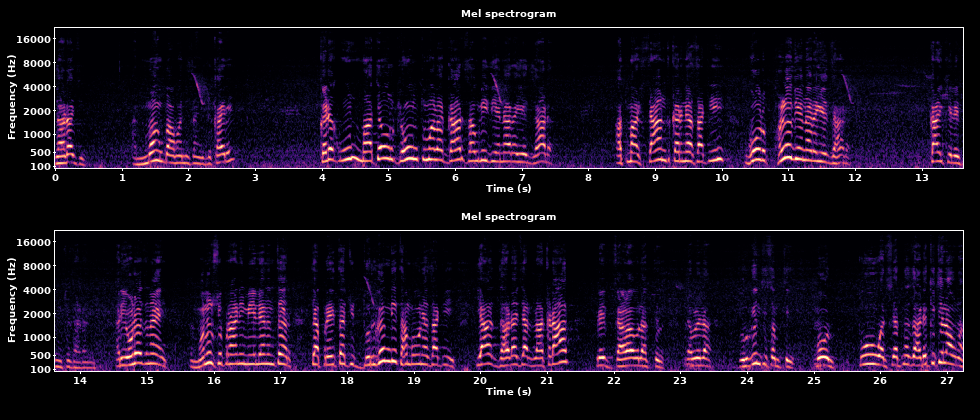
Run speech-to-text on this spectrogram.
झाडाची. आणि मग बाबांनी सांगितलं काय रे? कडक ऊन माथ्यावर घेऊन तुम्हाला गार सावली देणारं हे झाड. आत्मा शांत करण्यासाठी गोड फळं देणारं हे झाड. काय केलं तुमच्या झाडाने? अरे एवढंच नाही. मनुष्य प्राणी मेल्यानंतर त्या प्रेताची दुर्गंधी थांबवण्यासाठी या झाडाच्या लाकडात प्रेत जाळावं लागतं. त्यावेळेला दुर्गंधी संपते. बोल तू वर्षातनं झाडं किती लावणार?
